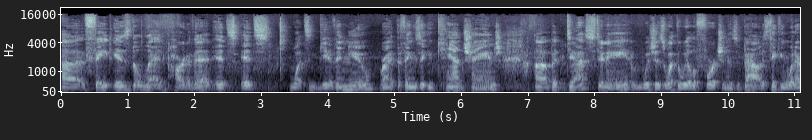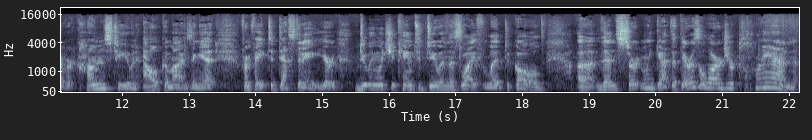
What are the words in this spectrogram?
Uh, fate is the lead part of it. It's it's what's given you, right? The things that you can't change. Uh, but destiny, which is what the Wheel of Fortune is about, is taking whatever comes to you and alchemizing it from fate to destiny. You're doing what you came to do in this life, led to gold. Uh, then certainly get that there is a larger plan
